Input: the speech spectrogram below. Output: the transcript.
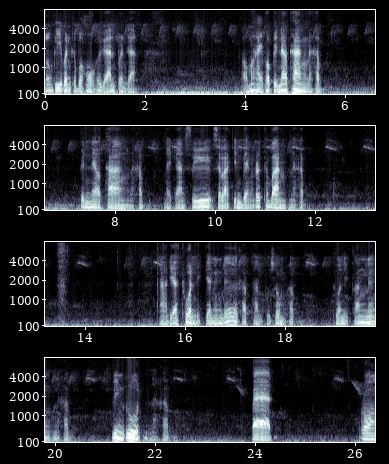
ลวงพี่เพิ่นก็บ่ฮู้คือกันเพิ่นก็เอามาให้เพราะเป็นแนวทางนะครับ เป็นแนวทางนะครับ ในการซื้อสลากกินแบ่งรัฐบาลนะครับาเดี๋ยวทวนอีกเตียหนึ่งเด้อครับท่านผู้ชมครับ ทวนอีกครั้งหนึ่งนะครับ วิ่งรูดนะครับ 8 รอง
